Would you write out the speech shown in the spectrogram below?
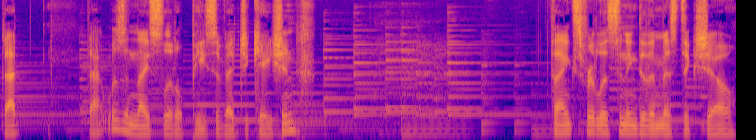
That that was a nice little piece of education. Thanks for listening to The Mystic Show.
